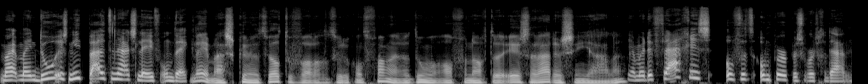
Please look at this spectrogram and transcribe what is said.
Maar mijn doel is niet buitenaards leven ontdekken. Nee, maar ze kunnen het wel toevallig natuurlijk ontvangen. Dat doen we al vanaf de eerste radiosignalen. Ja, maar de vraag is of het on purpose wordt gedaan.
